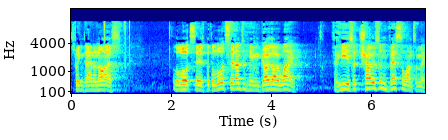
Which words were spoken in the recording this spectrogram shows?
Speaking to Ananias, the Lord says, But the Lord said unto him, Go thy way, for he is a chosen vessel unto me,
